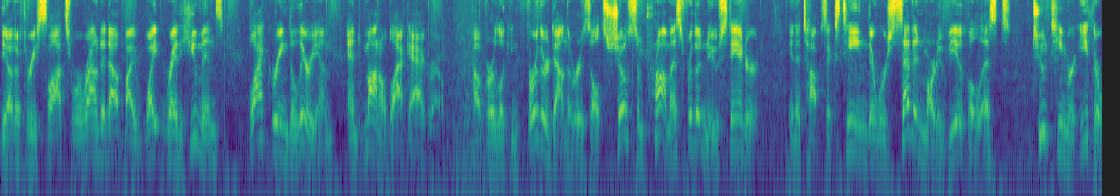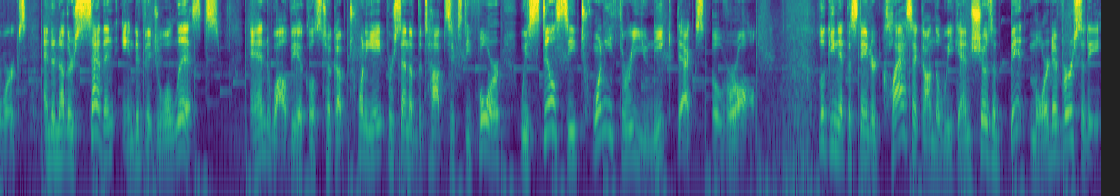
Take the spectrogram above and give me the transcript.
The other three slots were rounded out by White Red Humans, Black Green Delirium, and Mono Black Aggro. However, looking further down the results shows some promise for the new standard. In the top 16, there were 7 Mardu vehicle lists, 2 Temur Aetherworks, and another 7 individual lists. And while vehicles took up 28% of the top 64, we still see 23 unique decks overall. Looking at the standard classic on the weekend shows a bit more diversity.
